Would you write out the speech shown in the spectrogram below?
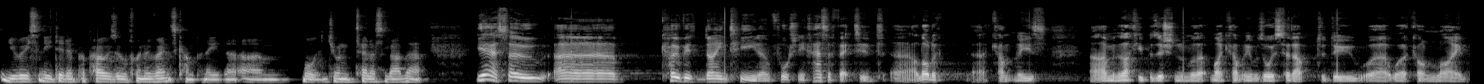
you recently did a proposal for an events company. That um, well, do you want to tell us about that? Yeah, so uh, COVID nineteen unfortunately has affected uh, a lot of uh, companies. I'm in a lucky position that my company was always set up to do uh, work online.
